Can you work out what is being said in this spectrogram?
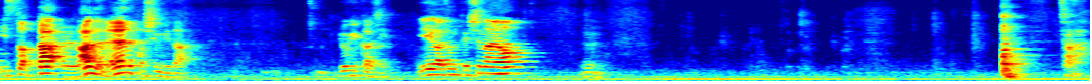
있었다라는 것입니다. 여기까지 이해가 좀 되시나요? 음. 자,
